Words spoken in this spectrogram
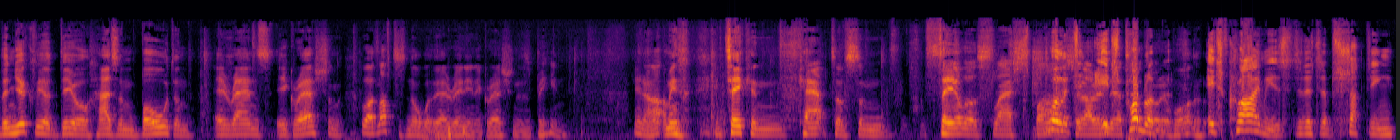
the nuclear deal has emboldened Iran's aggression. Well, I'd love to know what the Iranian aggression has been. You know, I mean, taking captive some sailors slash spies Well, it's, who are in its problem, its crime is that it's obstructing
